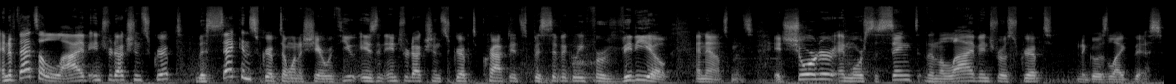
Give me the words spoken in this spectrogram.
And if that's a live introduction script, the second script I want to share with you is an introduction script crafted specifically for video announcements. It's shorter and more succinct than the live intro script, and it goes like this.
